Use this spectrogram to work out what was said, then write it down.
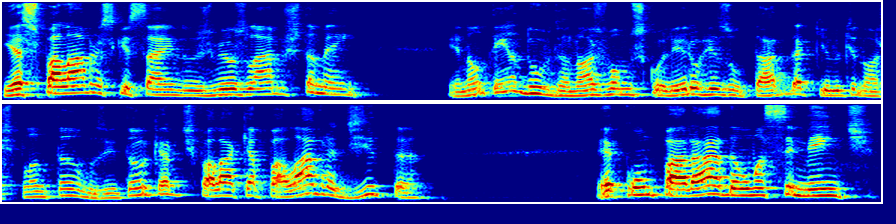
E as palavras que saem dos meus lábios também. E não tenha dúvida, nós vamos escolher o resultado daquilo que nós plantamos. Então eu quero te falar que a palavra dita é comparada a uma semente.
